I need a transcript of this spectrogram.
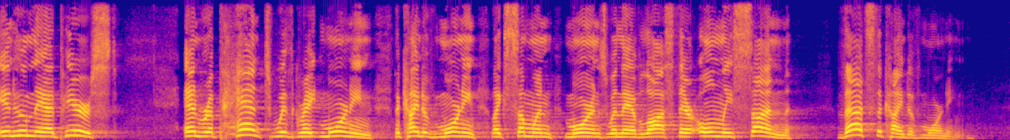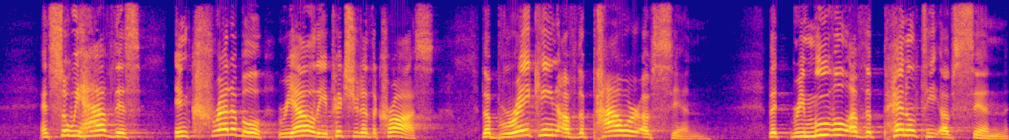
in whom they had pierced and repent with great mourning, the kind of mourning like someone mourns when they have lost their only son. That's the kind of mourning. And so we have this incredible reality pictured at the cross the breaking of the power of sin, the removal of the penalty of sin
